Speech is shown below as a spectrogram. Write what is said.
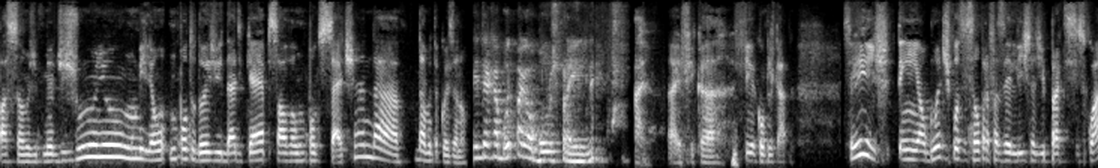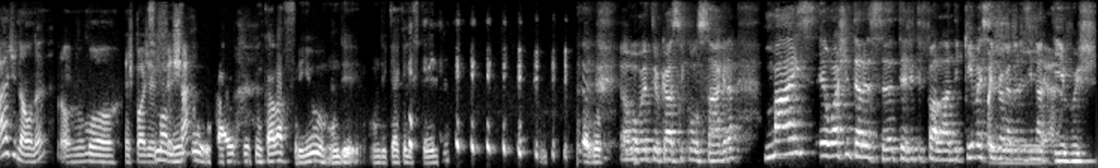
Passamos de 1 de junho, 1 milhão, 1.2 de dead cap, salva 1.7. Não dá, dá muita coisa não. Gente acabou de pagar o bônus para ele, né? Aí fica, fica complicado. Vocês têm alguma disposição para fazer lista de practice squad? Não, né? Não, vamos, a gente pode Nesse fechar? Momento, o Caio fica um calafrio onde, onde quer que ele esteja. É o momento que o Caio se consagra. Mas eu acho interessante a gente falar de quem vai ser jogadores é. inativos.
